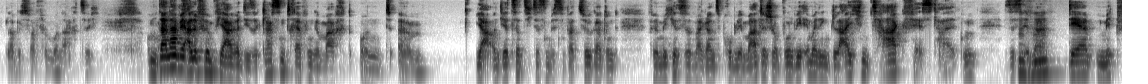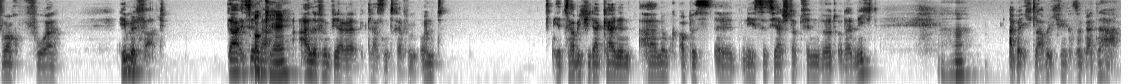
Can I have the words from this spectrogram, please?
Ich glaube, es war 85. Und dann haben wir alle fünf Jahre diese Klassentreffen gemacht und ähm, ja, und jetzt hat sich das ein bisschen verzögert und für mich ist es immer ganz problematisch, obwohl wir immer den gleichen Tag festhalten. Es ist Mhm. immer der Mittwoch vor Himmelfahrt. Da ist immer Okay. alle fünf Jahre Klassentreffen und jetzt habe ich wieder keine Ahnung, ob es äh, nächstes Jahr stattfinden wird oder nicht. Aha. Aber ich glaube, ich wäre sogar da.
